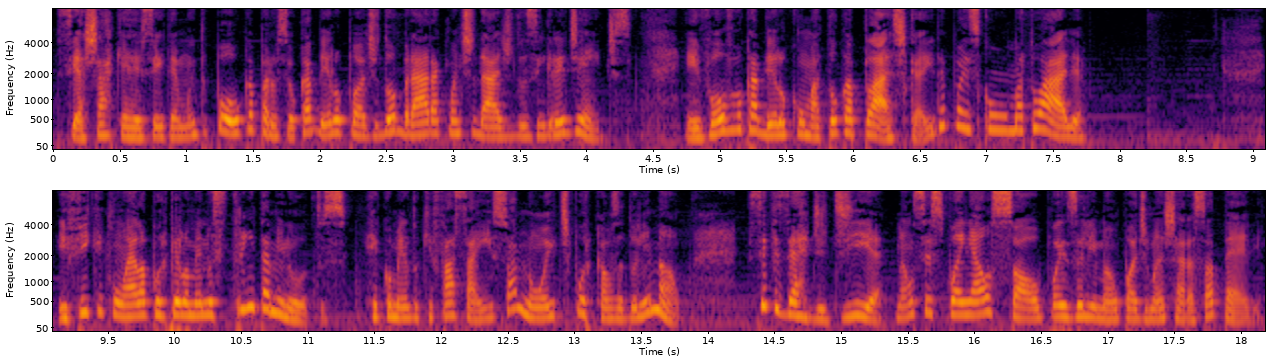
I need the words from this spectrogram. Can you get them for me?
Se achar que a receita é muito pouca para o seu cabelo, pode dobrar a quantidade dos ingredientes. Envolva o cabelo com uma touca plástica e depois com uma toalha e fique com ela por pelo menos 30 minutos. Recomendo que faça isso à noite por causa do limão. Se fizer de dia, não se exponha ao sol, pois o limão pode manchar a sua pele.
